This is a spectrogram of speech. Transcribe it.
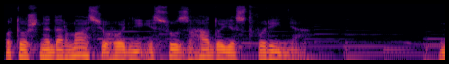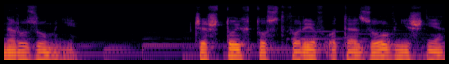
Отож недарма сьогодні Ісус згадує створіння нерозумні, чи ж той, хто створив оте зовнішнє,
